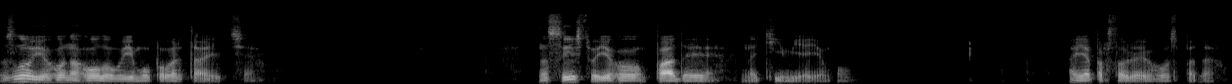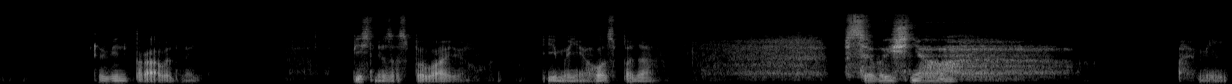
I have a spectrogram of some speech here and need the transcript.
Зло його на голову йому повертається. Насильство його падає на тім'я йому. А я прославляю Господа. Він праведний. Пісню заспіваю імені Господа Всевишнього. Амінь.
